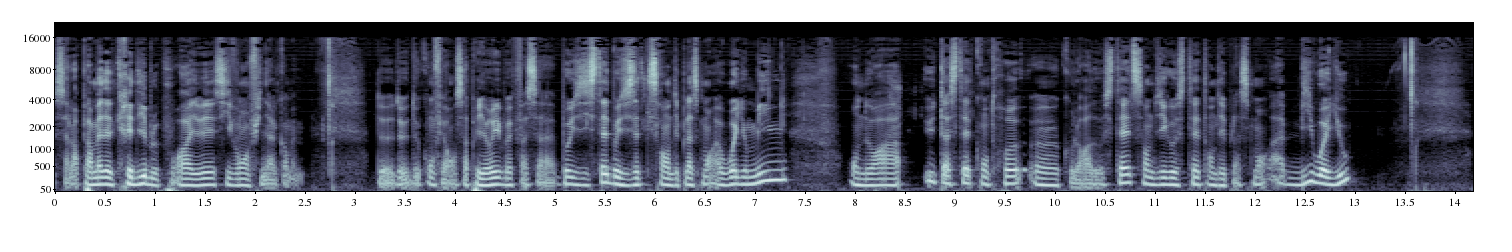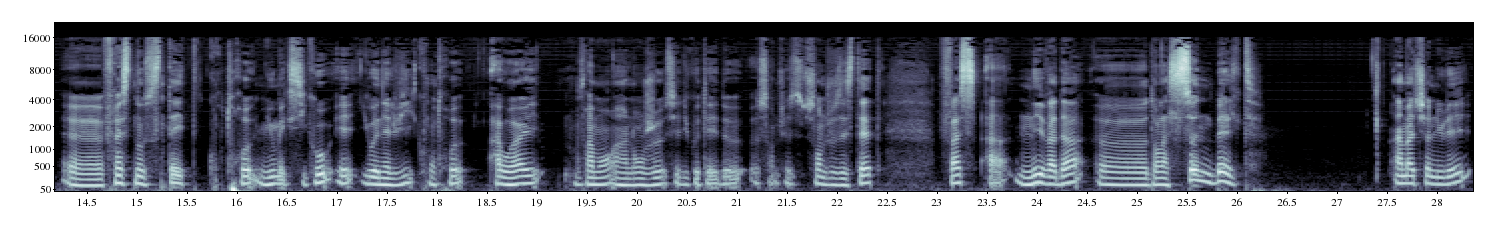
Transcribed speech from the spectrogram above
ça, permet d'être crédibles pour arriver s'ils vont en finale quand même de, conférence. A priori, face à Boise State. Boise State qui sera en déplacement à Wyoming. On aura Utah State contre euh, Colorado State, San Diego State en déplacement à BYU, euh, Fresno State contre New Mexico et UNLV contre Hawaii. Vraiment, un l'enjeu, c'est du côté de San Jose State face à Nevada dans la Sun Belt un match annulé,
